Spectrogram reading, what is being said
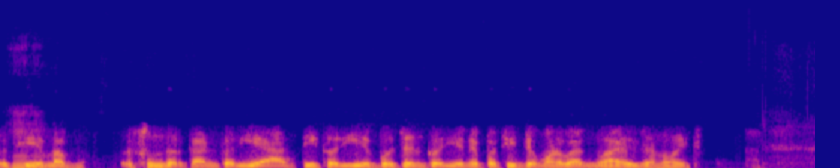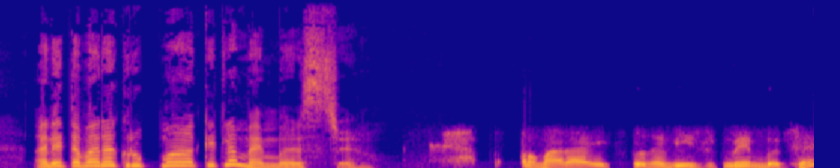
પછી એમાં સુંદરકાંડ કરીએ આરતી કરીએ ભજન કરીએ અને પછી જમણવારનું આયોજન હોય છે. અને તમારા ગ્રુપમાં કેટલા મેમ્બર્સ છે? અમારા એકસો ને વીસ મેમ્બર છે.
